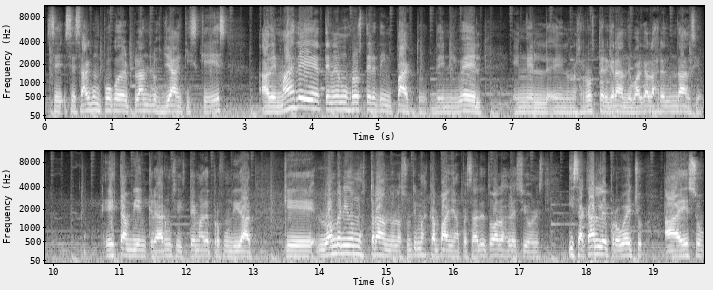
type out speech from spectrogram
se, salga un poco del plan de los Yankees, que es, además de tener un roster de impacto, de nivel en el, en el roster grande, valga la redundancia, es también crear un sistema de profundidad que lo han venido mostrando en las últimas campañas a pesar de todas las lesiones y sacarle provecho a eso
